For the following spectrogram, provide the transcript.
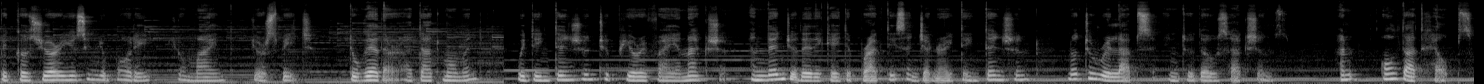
because you are using your body, your mind, your speech together at that moment with the intention to purify an action. And then you dedicate the practice and generate the intention not to relapse into those actions. And all that helps.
